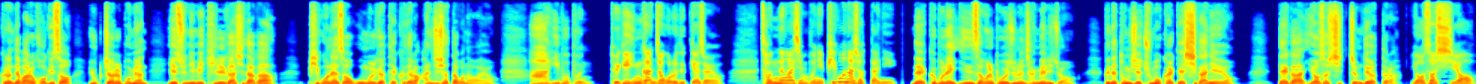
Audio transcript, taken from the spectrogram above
그런데 바로 거기서 6절을 보면 예수님이 길 가시다가 피곤해서 우물 곁에 그대로 앉으셨다고 나와요. 아, 이 부분. 되게 인간적으로 느껴져요. 전능하신 분이 피곤하셨다니. 네, 그분의 인성을 보여주는 장면이죠. 근데 동시에 주목할 게 시간이에요. 때가 6시쯤 되었더라. 6시요?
